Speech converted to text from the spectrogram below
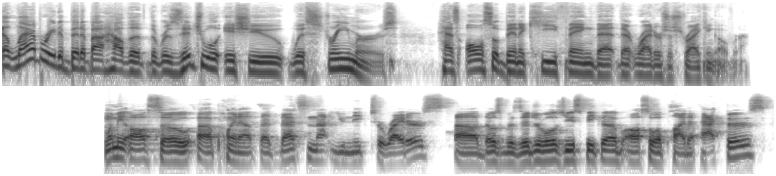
Elaborate a bit about how the, the residual issue with streamers has also been a key thing that, that writers are striking over. Let me also uh, point out that that's not unique to writers. Uh, those residuals you speak of also apply to actors.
